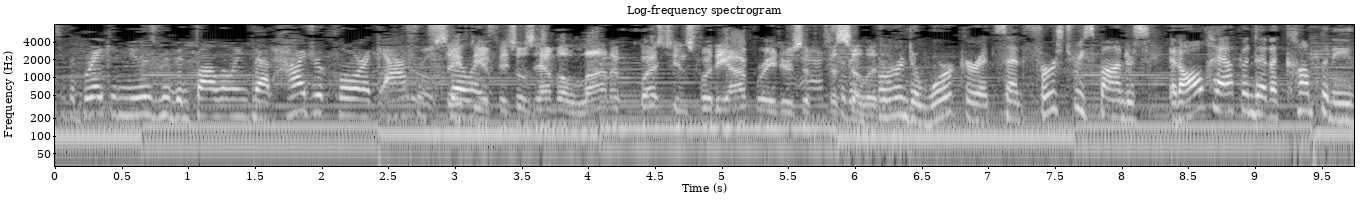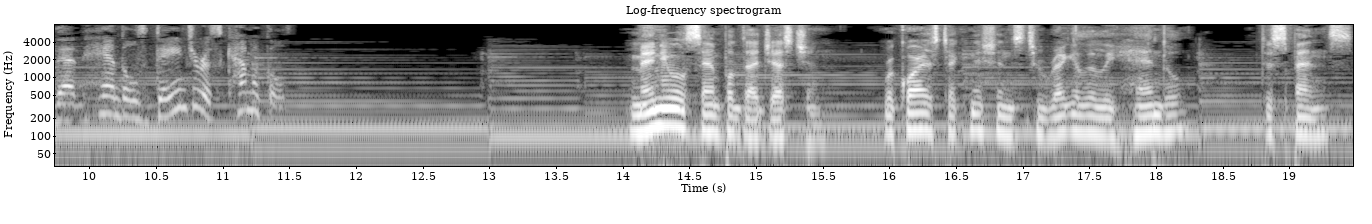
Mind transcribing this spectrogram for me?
To the breaking news we've been following that hydrochloric acid Safety spilling. officials have a lot of questions for the operators of the facility. burned a worker. It sent first responders. It all happened at a company that handles dangerous chemicals. Manual sample digestion requires technicians to regularly handle, dispense,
